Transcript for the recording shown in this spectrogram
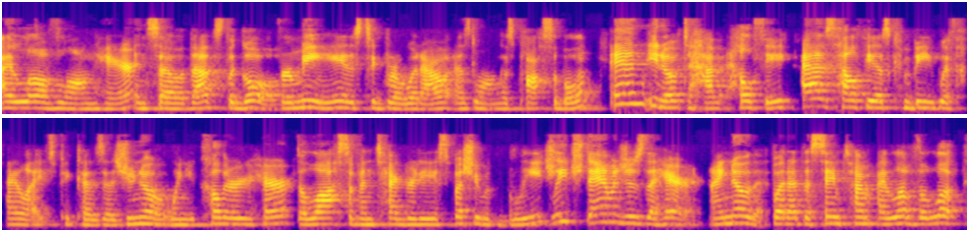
I love long hair. And so that's the goal for me is to grow it out as long as possible and, you know, to have it healthy, as healthy as can be with highlights. Because as you know, when you color your hair, the loss of integrity, especially with bleach, bleach damages the hair. I know that. But at the same time, I love the look.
